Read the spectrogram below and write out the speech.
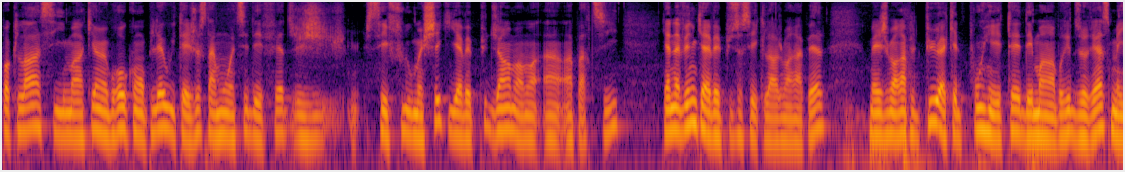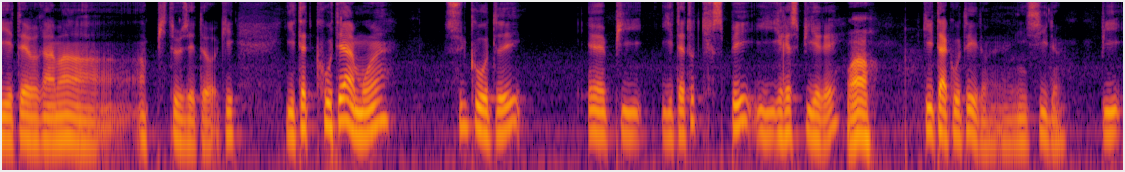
pas clair s'il manquait un bras au complet ou il était juste à moitié j- C'est flou. Mais je sais qu'il n'y avait plus de jambes en, partie. Il y en avait une qui avait plus, ça c'est clair, je me rappelle. Mais je me rappelle plus à quel point il était démembré du reste, mais il était vraiment en, piteux état. Il était de côté à moi, sur le côté, euh, puis il était tout crispé, il respirait Wow. qui était à côté, là, ici. Là. Puis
